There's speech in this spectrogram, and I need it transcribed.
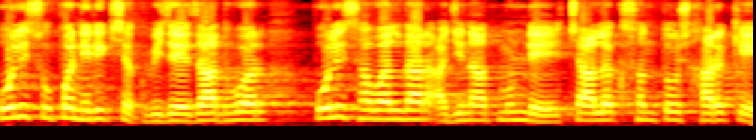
police उपनिरीक्षक विजय जाधवर पोलीस हवालदार अजिनाथ मुंडे चालक संतोष हारके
